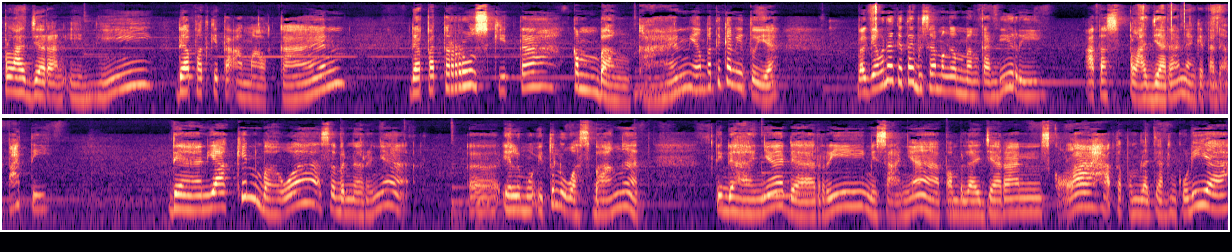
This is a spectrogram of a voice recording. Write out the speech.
pelajaran ini dapat kita amalkan dapat terus kita kembangkan? Yang penting kan itu ya. Bagaimana kita bisa mengembangkan diri atas pelajaran yang kita dapati dan yakin bahwa sebenarnya uh, ilmu itu luas banget. Tidak hanya dari misalnya pembelajaran sekolah atau pembelajaran kuliah.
